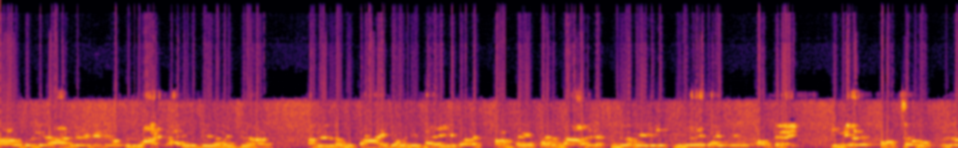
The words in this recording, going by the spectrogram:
നാളും പുള്ളി നാടിന് വേണ്ടിയിട്ട് ഒരുപാട് കാര്യങ്ങൾ ചെയ്ത മനുഷ്യനാണ് അദ്ദേഹത്തിന് ഒന്ന് സഹായിക്കാൻ വേണ്ടി സഹായിക്കും. കാരണം ഇപ്പം ഏതായാലും നാല് ലക്ഷം രൂപ മേളിൽ ഇങ്ങനെ കഴിഞ്ഞ് അവസരമായി ഇങ്ങനെ കുറച്ചുള്ളൂ ഒരു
